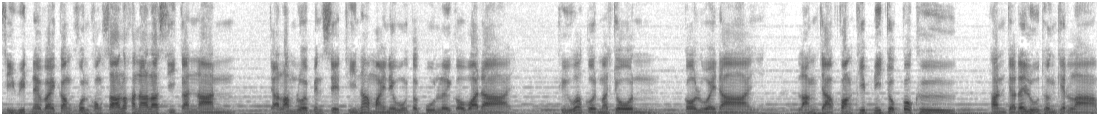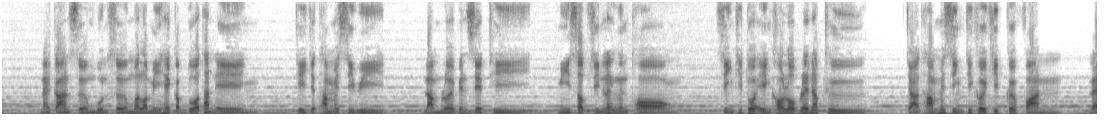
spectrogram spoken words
ชีวิตในวัยกลางคนของสาวลัคนาราศีกันนั้น จะร่ำรวยเป็นเศรษฐีหน้าใหม่ในวงตระกูลเลยก็ว่าได้ ถือว่าเกิดมาจน ก็รวยได้ หลังจากฟังคลิปนี้จบก็คือ ท่านจะได้รู้ถึงเคล็ดลับในการเสริมบุญเสริมบารมีให้กับตัวท่านเอง ที่จะทำให้ชีวิตร่ำรวยเป็นเศรษฐี มีทรัพย์สินและเงินทอง สิ่งที่ตัวเองเคารพและนับถือ จะทำให้สิ่งที่เคยคิดเคยฝัน และ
